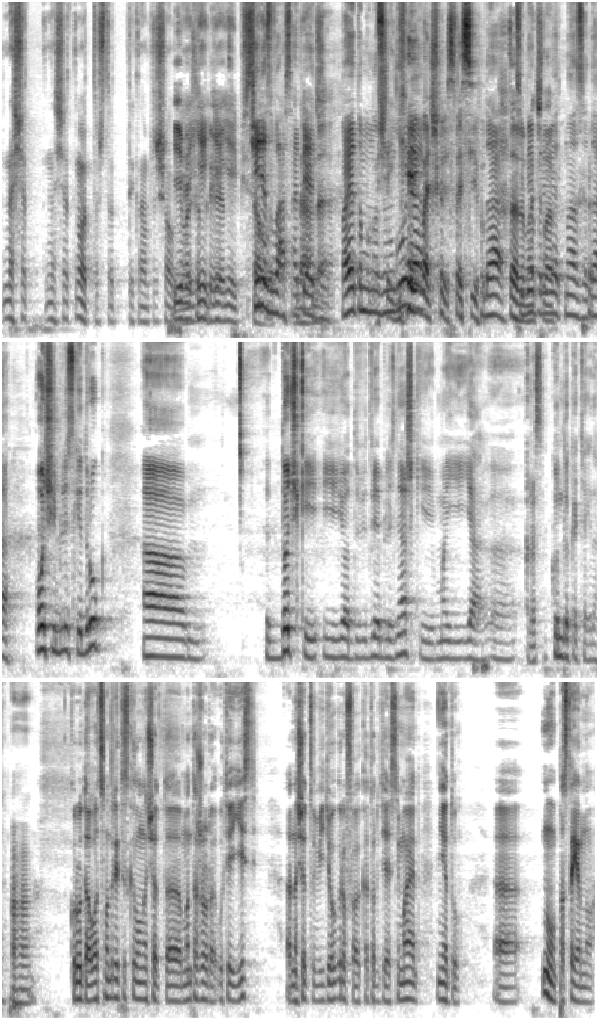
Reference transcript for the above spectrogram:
Насчет, насчет, ну, то, что ты к нам пришел. Ей я большой ей, привет. ей писал. Через вас, Да, опять да. же. Поэтому на Вообще, Зунгуля... ей большое спасибо. Да, Тоже тебе привет, Наза, да. Очень близкий друг. А, Дочки и ее две близняшки, мои, я, э, Красиво. Кундакатек, да. Ага. Круто. А вот смотри, ты сказал насчет э, монтажера. У тебя есть? А насчет видеографа, который тебя снимает, нету? Э, ну, постоянного.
